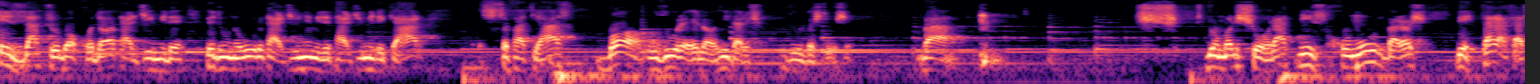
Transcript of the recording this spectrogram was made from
عزت رو با خدا ترجیح میده بدون او رو ترجیح نمیده ترجیح میده که هر صفتی هست با حضور الهی درش حضور داشته باشه. و دنبال شهرت نیست خمول براش بهتر است از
